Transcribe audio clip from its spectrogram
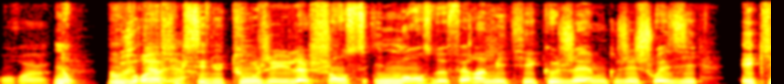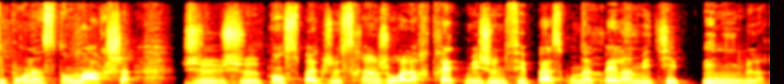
pour... euh, Non, je n'ai rien fixé du tout. J'ai eu la chance immense de faire un métier que j'aime, que j'ai choisi et qui pour l'instant marche. Je ne pense pas que je serai un jour à la retraite, mais je ne fais pas ce qu'on appelle un métier pénible.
